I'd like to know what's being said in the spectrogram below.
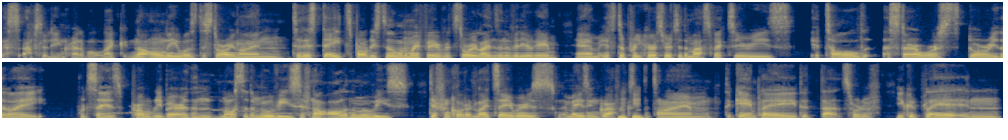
is absolutely incredible. Like, not only was the storyline, to this date, it's probably still one of my favorite storylines in a video game. Um, it's the precursor to the Mass Effect series. It told a Star Wars story that I would say is probably better than most of the movies, if not all of the movies. Different colored lightsabers, amazing graphics at the time. The gameplay that that sort of you could play it in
